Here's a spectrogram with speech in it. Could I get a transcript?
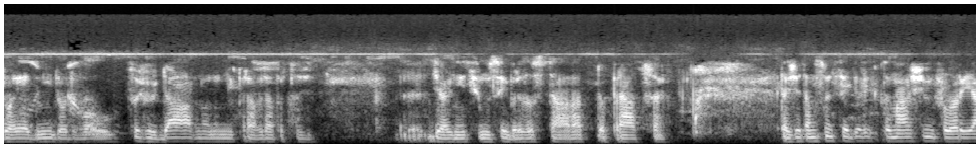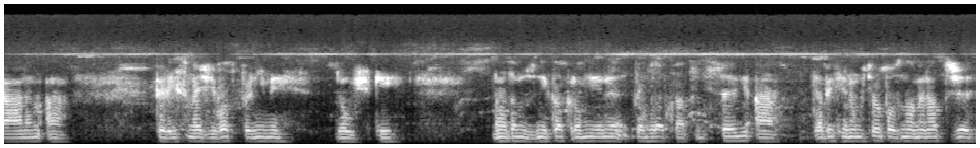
do jedný, do dvou, což už dávno není pravda, protože eh, dělníci musí brzo stávat do práce. Takže tam jsme seděli s Tomášem Floriánem a pili jsme život plnými doušky. No a tam vznikla kromě jiné tohle ta píseň a já bych jenom chtěl poznamenat, že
